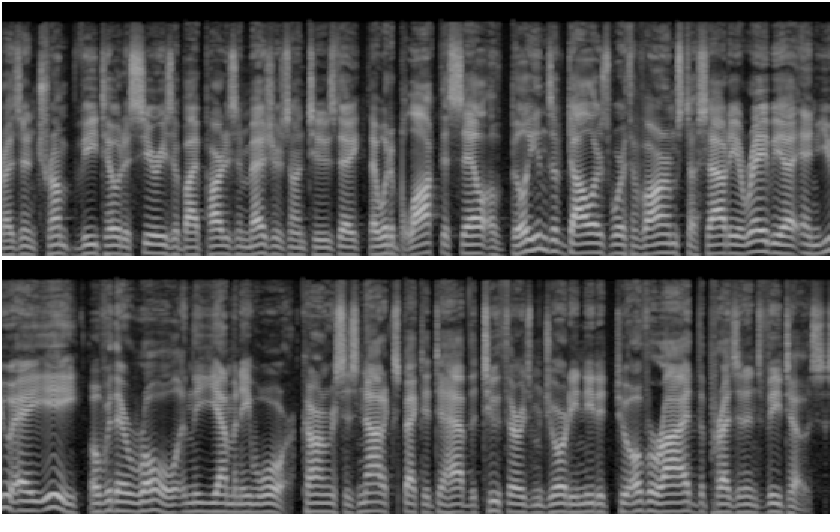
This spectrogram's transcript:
President Trump vetoed a series of bipartisan measures on Tuesday that would have blocked the sale of billions of dollars worth of arms to Saudi Arabia and UAE over their role in the Yemeni war. Congress is not expected to have the two thirds majority needed to override the president's vetoes.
